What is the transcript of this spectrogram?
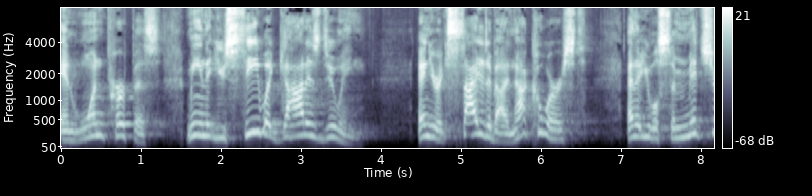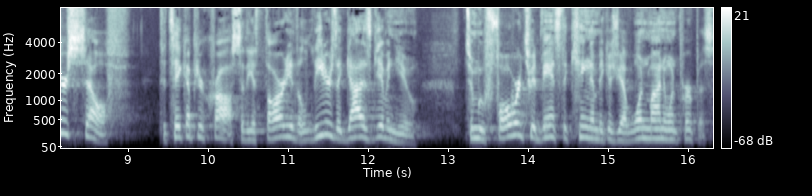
and one purpose, meaning that you see what God is doing and you're excited about it, not coerced, and that you will submit yourself to take up your cross to the authority of the leaders that God has given you to move forward to advance the kingdom because you have one mind and one purpose.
